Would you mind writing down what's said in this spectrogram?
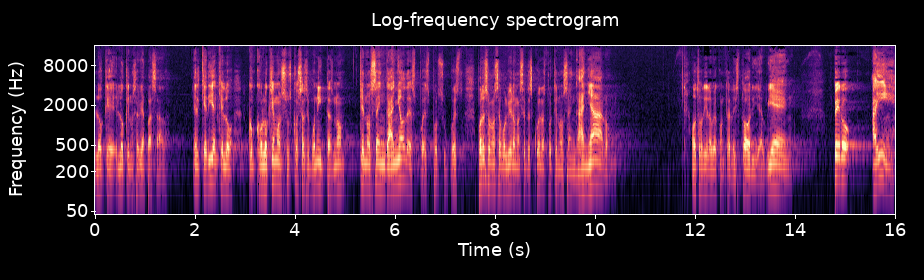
lo que, lo que nos había pasado. Él quería que lo coloquemos sus cosas bonitas, ¿no? que nos engañó después, por supuesto. Por eso no se volvieron a hacer escuelas, porque nos engañaron. Otro día le voy a contar la historia, bien. Pero ahí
